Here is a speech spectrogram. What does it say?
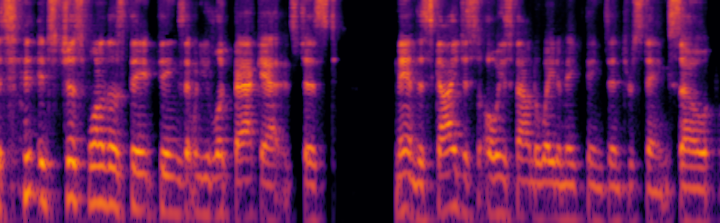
It's it's just one of those th- things that when you look back at, it's just man, this guy just always found a way to make things interesting. So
